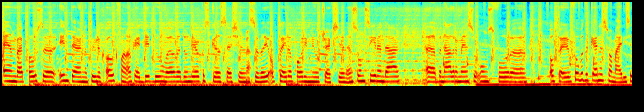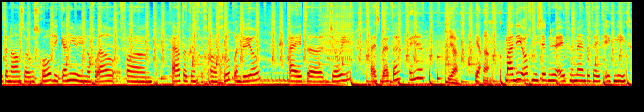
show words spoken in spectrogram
En wij posten intern natuurlijk ook van... oké, dit doen we. We doen lyrical skill sessions. Wil je optreden op podium New Attraction? En soms hier en daar eh, benaderen mensen ons voor eh, optreden. Bijvoorbeeld een kennis van mij, die zit aan de Hans Hogeschool. Die kennen jullie nog wel van... Hij had ook een, een groep, een duo. Hij heet eh, Joey Gijsberta. Ken je hem? Ja. Ja. Maar die organiseert nu een evenement, het heet Ik Niet.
